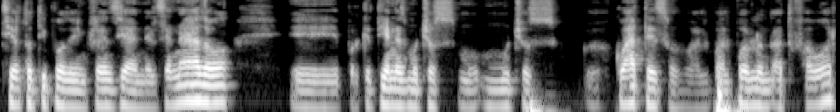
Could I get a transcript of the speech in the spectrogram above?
cierto tipo de influencia en el Senado, porque tienes muchos, muchos cuates o al, pueblo a tu favor.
